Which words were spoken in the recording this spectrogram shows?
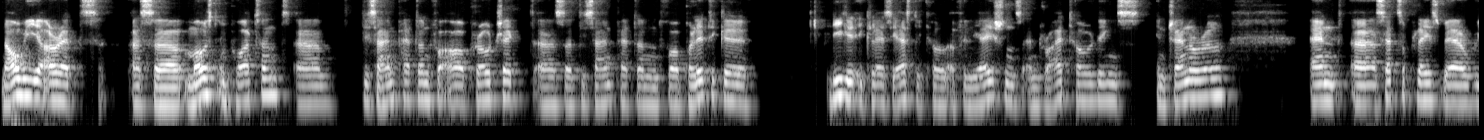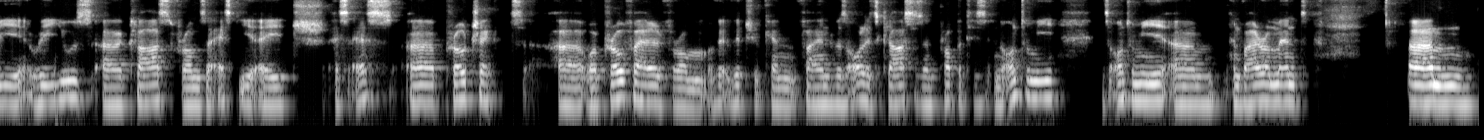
now we are at as a most important um, design pattern for our project as a design pattern for political, legal, ecclesiastical affiliations and right holdings in general. And uh, that's a place where we reuse a class from the SDHSS uh, project uh, or profile from which you can find with all its classes and properties in OntoME, its OntoME um, environment. Um,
